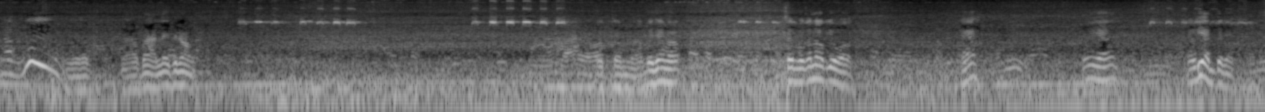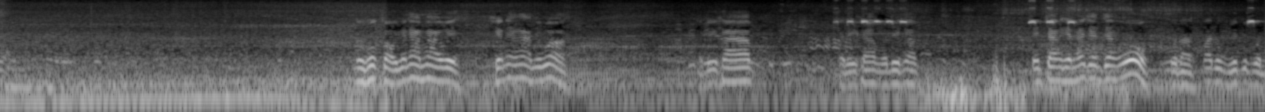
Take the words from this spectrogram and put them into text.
นี่ครับหน้าบ้านเลยพี่น้องไปเต็มหนาไปยังเนาะใส่หมวกกันน็อกอยู่บ่ฮะไม่ยังนักเรียนตัวนี้ดูพวกเก่าจะงามมากเว้ยเขียนยังงามอยู่บ่สวัสดีครับ สวัสดีครับ สวัสดีครับเจนจังเห็นไหมเจนจัง โอ้คุณน่ะป้าดูวิทย์ญี่ปุ่น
